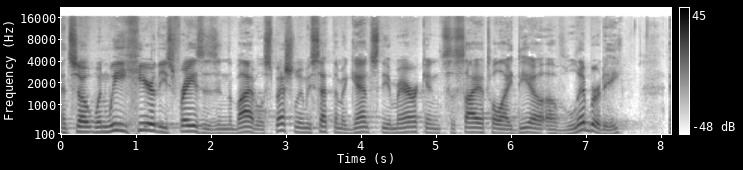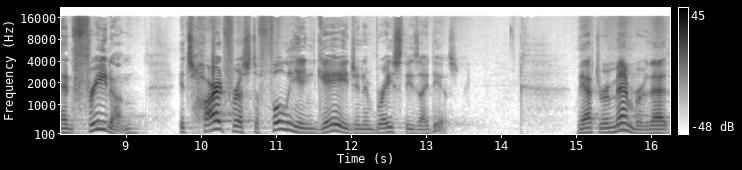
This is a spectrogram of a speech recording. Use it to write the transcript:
And so when we hear these phrases in the Bible, especially when we set them against the American societal idea of liberty and freedom, it's hard for us to fully engage and embrace these ideas. We have to remember that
